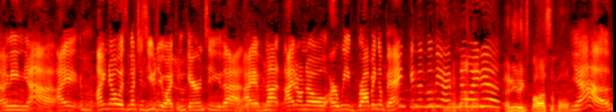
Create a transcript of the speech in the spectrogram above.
I mean, yeah, I I know as much as you do. I can guarantee you that. I have not. I don't know. Are we robbing a bank in the movie? I have no idea. Anything's possible. Yeah.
